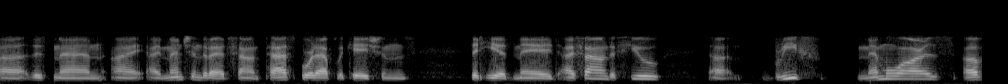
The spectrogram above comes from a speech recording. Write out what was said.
uh, this man. I, I mentioned that I had found passport applications that he had made. I found a few uh, brief memoirs of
